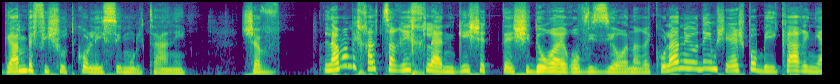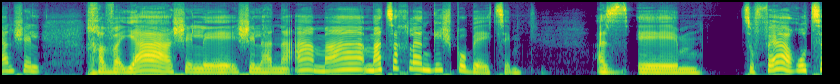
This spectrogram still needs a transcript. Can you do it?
גם בפישוט קולי סימולטני. עכשיו, למה בכלל צריך להנגיש את אה, שידור האירוויזיון? הרי כולנו יודעים שיש פה בעיקר עניין של חוויה, של, אה, של הנאה, מה, מה צריך להנגיש פה בעצם? אז אה, צופי הערוץ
